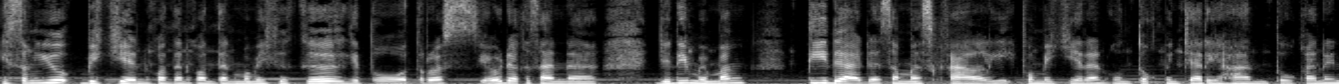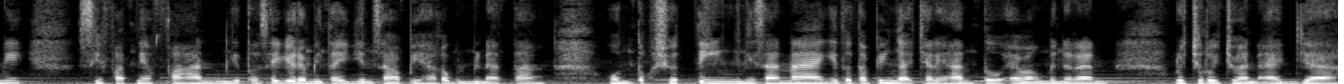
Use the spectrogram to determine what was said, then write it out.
iseng yuk bikin konten-konten mami keke gitu terus ya udah ke sana jadi memang tidak ada sama sekali pemikiran untuk mencari hantu karena ini sifatnya fun gitu. Saya juga minta izin sama pihak kebun binatang untuk syuting di sana gitu tapi nggak cari hantu emang beneran lucu-lucuan aja.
